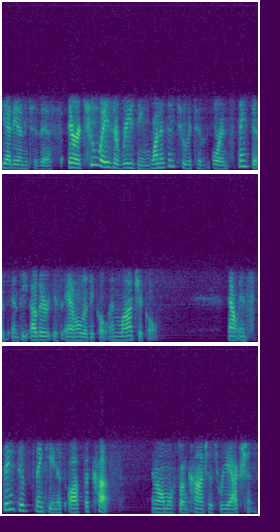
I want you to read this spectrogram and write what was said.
get into this. There are two ways of reasoning one is intuitive or instinctive, and the other is analytical and logical. Now, instinctive thinking is off the cuff, an almost unconscious reaction.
